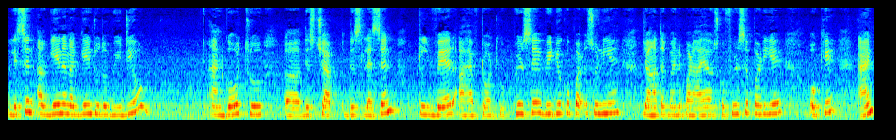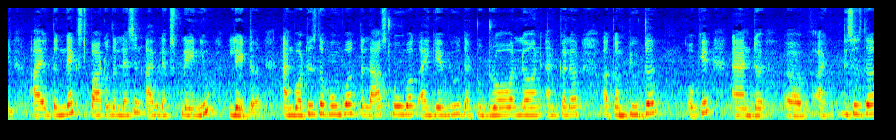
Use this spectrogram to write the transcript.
listen again and again to the video and go through this chap this lesson lesson where I have taught you फिर से वीडियो को सुनिए, जहाँ तक मैंने पढ़ाया उसको फिर से पढ़िए okay and I the next part of the lesson I will explain you later and what is the homework the last homework I gave you that to draw learn and colour a computer okay? And uh, I, this is the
